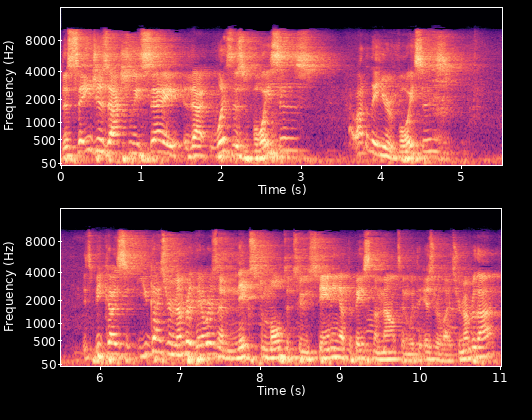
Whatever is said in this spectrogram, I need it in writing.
The sages actually say that, what is this, voices? How do they hear voices? It's because you guys remember there was a mixed multitude standing at the base of the mountain with the Israelites. Remember that?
